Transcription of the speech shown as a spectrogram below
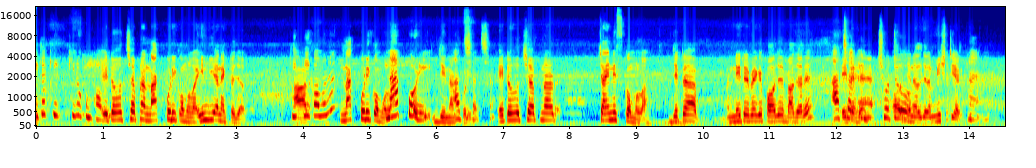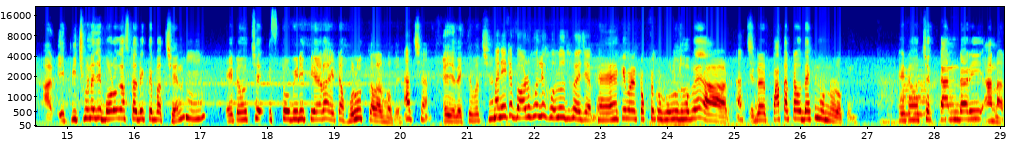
এটা কি কি রকম কমলা? এটা হচ্ছে আপনার নাগপুরি কমলা ইন্ডিয়ান একটা জাত। কি কি কমলা? নাগপুরি কমলা। নাগপুরি? জি নাগপুরি। আচ্ছা আচ্ছা। এটা হচ্ছে আপনার চাইনিজ কমলা যেটা নেটের ব্যাগে পাওয়া যায় বাজারে। আচ্ছা হ্যাঁ ছোট অরিজিনাল যেটা মিষ্টি আর কি। হ্যাঁ। আর এই পিছনে যে বড় গাছটা দেখতে পাচ্ছেন হুম। এটা হচ্ছে স্ট্রবেরি পেয়ারা এটা হলুদ কালার হবে। আচ্ছা। এই যে দেখতে পাচ্ছেন? মানে এটা বড় হলে হলুদ হয়ে যাবে। হ্যাঁ একেবারে টকটকে হলুদ হবে আর আচ্ছা। এটার পাতাটাও দেখেন অন্যরকম। এটা হচ্ছে কান্ডারি আনার।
